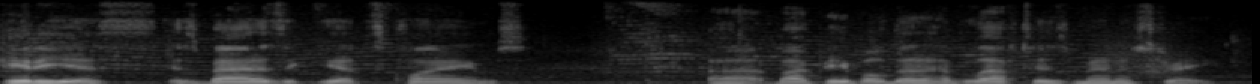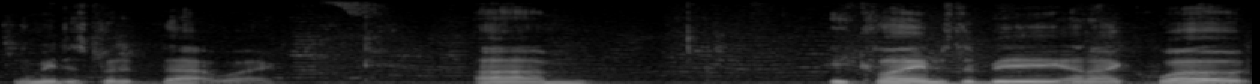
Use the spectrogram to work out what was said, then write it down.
hideous, as bad as it gets, claims uh, by people that have left his ministry. Let me just put it that way. Um, he claims to be, and I quote,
